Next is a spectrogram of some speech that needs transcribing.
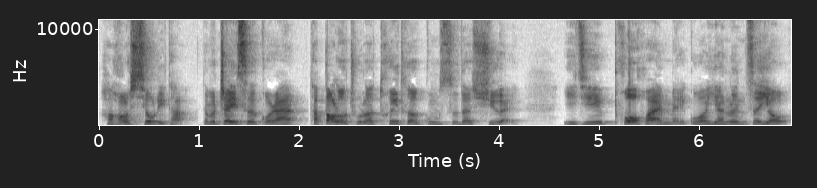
好好修理他。那么这一次，果然他暴露出了推特公司的虚伪，以及破坏美国言论自由、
